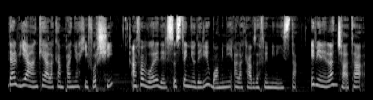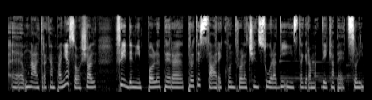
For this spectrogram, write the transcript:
dà il via anche alla campagna He for She a favore del sostegno degli uomini alla causa femminista e viene lanciata eh, un'altra campagna social, Free the Nipple, per protestare contro la censura di Instagram dei capezzoli.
